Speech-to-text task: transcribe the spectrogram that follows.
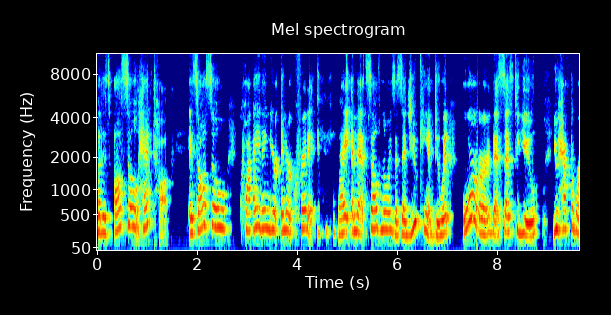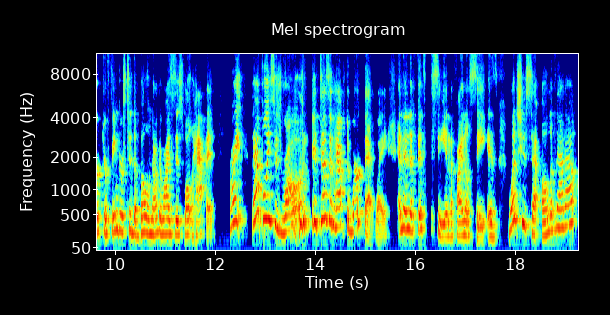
but it's also head talk it's also quieting your inner critic, right? And that self noise that says you can't do it, or that says to you, you have to work your fingers to the bone, otherwise, this won't happen, right? That voice is wrong. It doesn't have to work that way. And then the fifth C and the final C is once you set all of that up,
